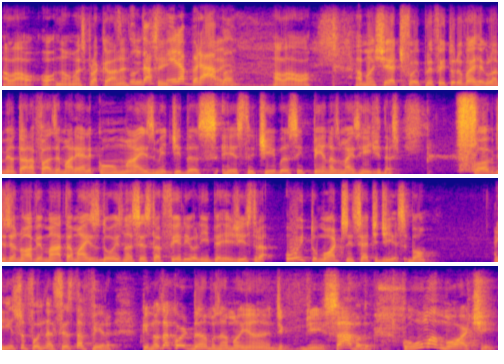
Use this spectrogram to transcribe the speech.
Olha lá, ó. ó. Não, mais pra cá, né? Segunda-feira braba. Aí. Olha lá, ó. A manchete foi: Prefeitura vai regulamentar a fase amarela com mais medidas restritivas e penas mais rígidas. Covid-19 mata mais dois na sexta-feira e Olímpia registra oito mortes em sete dias. Bom, isso foi na sexta-feira, porque nós acordamos na manhã de, de sábado com uma morte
